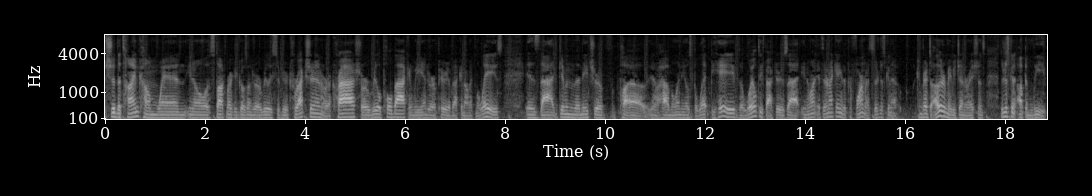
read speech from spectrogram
should the time come when you know a stock market goes under a really severe correction or a crash or a real pullback and we enter a period of economic malaise is that given the nature of uh, you know how millennials behave the loyalty factor is that you know what if they're not getting the performance they're just going to compared to other maybe generations, they're just going to up and leave,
